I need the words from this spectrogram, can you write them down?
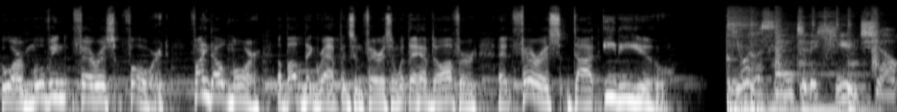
who are moving Ferris forward. Find out more about Big Rapids and Ferris and what they have to offer at ferris.edu. You're listening to The Huge Show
